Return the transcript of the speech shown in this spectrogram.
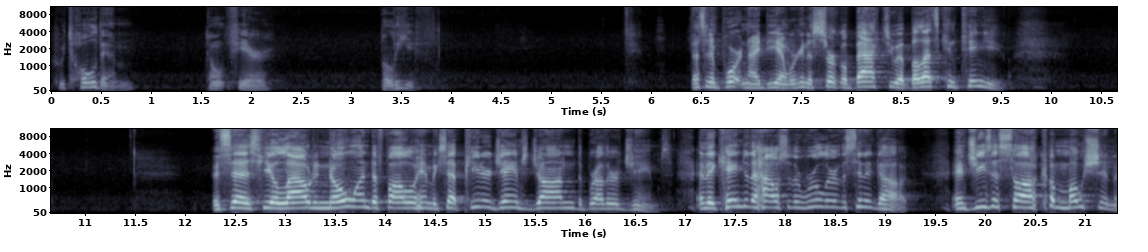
who told him, Don't fear, believe. That's an important idea, and we're going to circle back to it, but let's continue. It says, He allowed no one to follow him except Peter, James, John, the brother of James. And they came to the house of the ruler of the synagogue. And Jesus saw a commotion,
